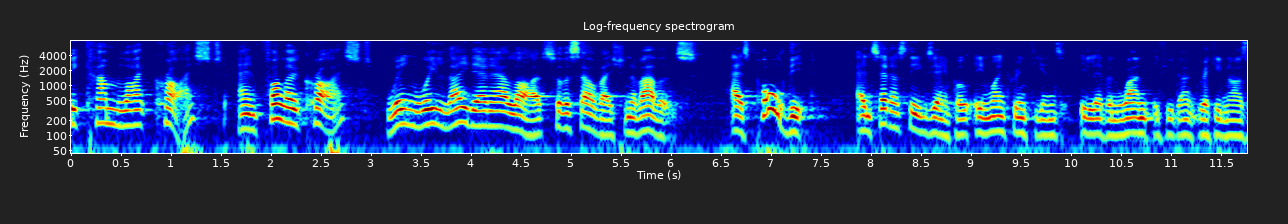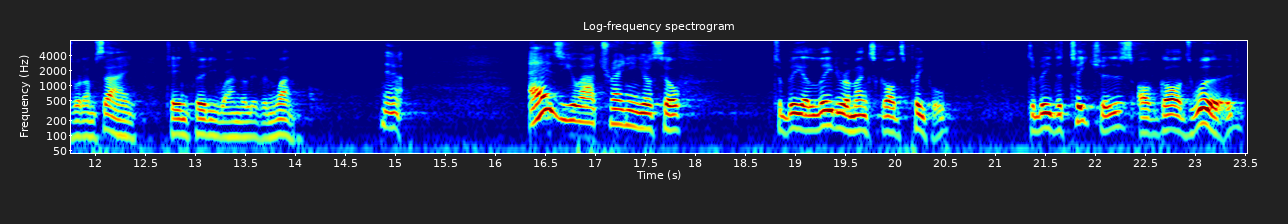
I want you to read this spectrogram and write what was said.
become like Christ and follow Christ when we lay down our lives for the salvation of others, as Paul did and set us the example in 1 Corinthians 11.1, if you don't recognise what I'm saying, 10.31, 11.1. Now, as you are training yourself to be a leader amongst God's people, to be the teachers of God's word,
